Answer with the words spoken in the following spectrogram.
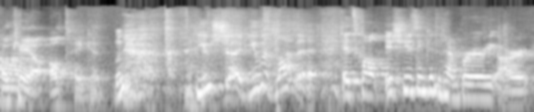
Okay, I'll, I'll take it. You should. You would love it. It's called Issues in Contemporary Art.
